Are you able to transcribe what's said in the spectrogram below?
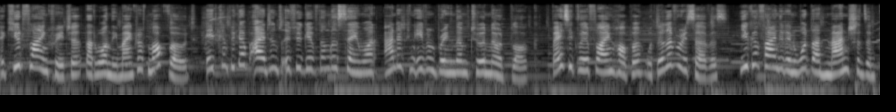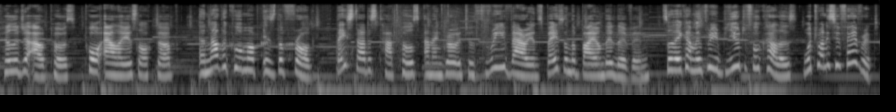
a cute flying creature that won the Minecraft mob vote. It can pick up items if you give them the same one and it can even bring them to a note block. Basically a flying hopper with delivery service. You can find it in woodland mansions and pillager outposts. Poor Allay is locked up. Another cool mob is the frog. They start as tadpoles and then grow into three variants based on the biome they live in. So they come in three beautiful colors. Which one is your favorite?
